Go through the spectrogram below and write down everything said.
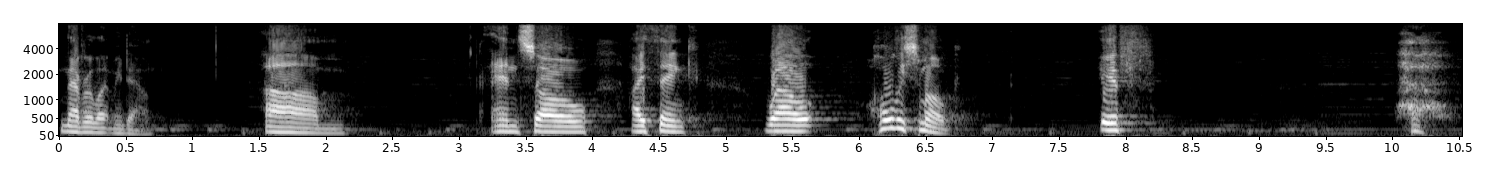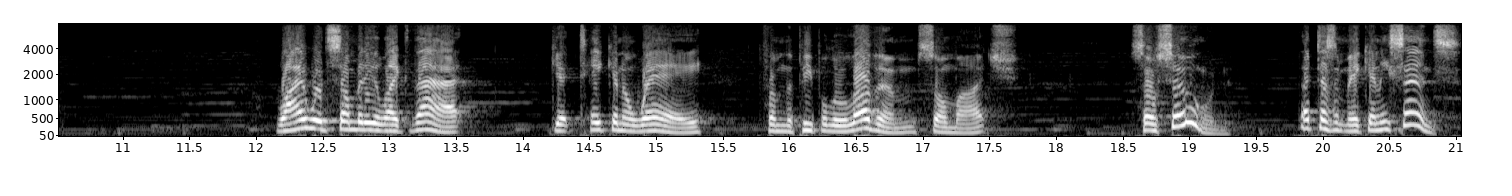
never let me down. Um, and so I think, well, holy smoke, if why would somebody like that get taken away from the people who love him so much so soon? That doesn't make any sense.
